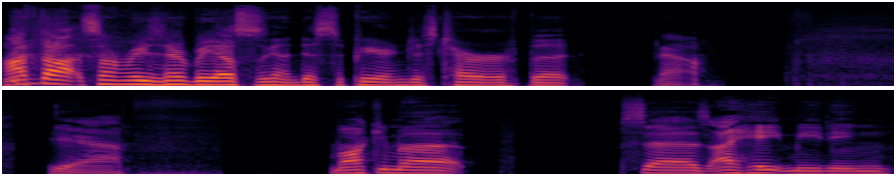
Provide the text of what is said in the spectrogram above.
I thought some reason everybody else was going to disappear and just her, but no. Yeah. Makima says, I hate meeting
